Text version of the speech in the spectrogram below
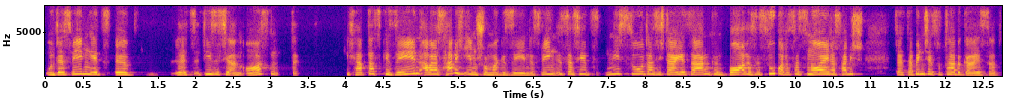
Und deswegen jetzt äh, dieses Jahr in Austin, ich habe das gesehen, aber das habe ich eben schon mal gesehen. Deswegen ist das jetzt nicht so, dass ich da jetzt sagen kann, boah, das ist super, das ist neu, das habe ich, da, da, bin ich jetzt total begeistert.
